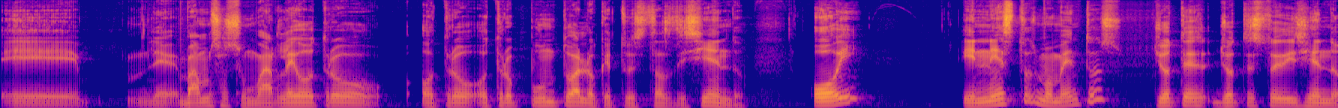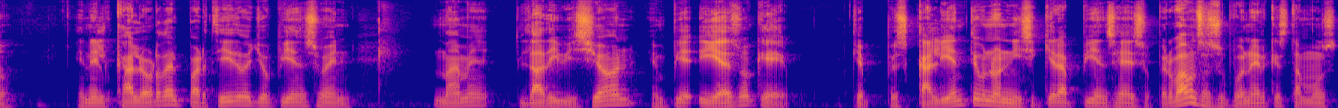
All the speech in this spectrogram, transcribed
Eh, vamos a sumarle otro, otro, otro punto a lo que tú estás diciendo. Hoy, en estos momentos, yo te, yo te estoy diciendo, en el calor del partido, yo pienso en, mame, la división, y eso que, que, pues caliente uno ni siquiera piensa eso, pero vamos a suponer que estamos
